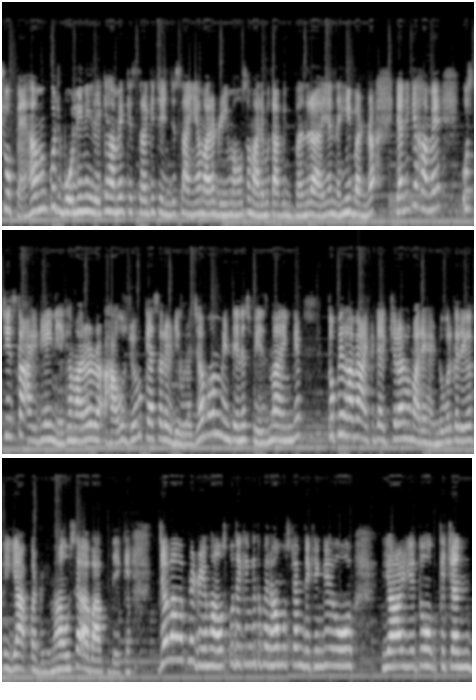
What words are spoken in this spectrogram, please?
चुप हैं। हम कुछ बोल ही नहीं रहे कि हमें किस तरह की चेंजेस आई हैं, हमारा ड्रीम हाउस हमारे मुताबिक बन रहा है या नहीं बन रहा। यानी कि हमें उस चीज़ का आइडिया ही नहीं है कि हमारा हाउस जो है वो कैसा रेडी हो रहा है। जब हम मेंटेनेंस फ़ेज़ में आएँगे तो फिर हमें आर्किटेक्चर हमारे हैंड ओवर करेगा कि ये आपका ड्रीम हाउस है, अब आप देखें। जब हम अपने ड्रीम हाउस को देखेंगे तो फिर हम उस टाइम देखेंगे वो यार, ये तो किचन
